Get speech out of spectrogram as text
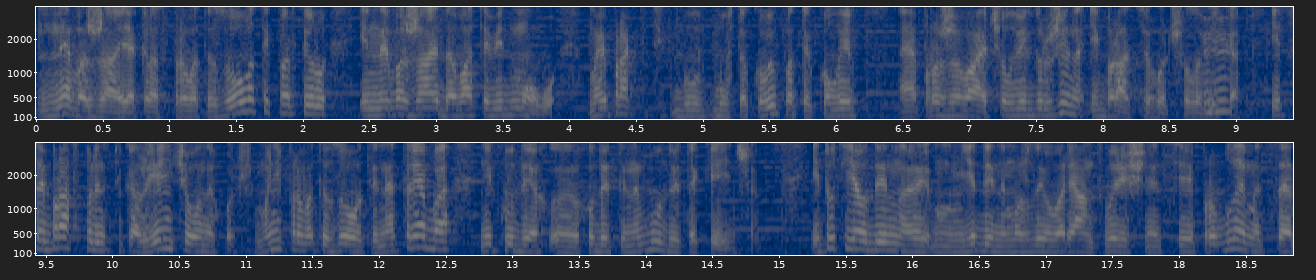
не бажає якраз приватизовувати квартиру і не бажає давати відмову. В моїй практиці був, був такий випадок, коли е, проживає чоловік, дружина і брат цього чоловіка. І цей брат, в принципі, каже: я нічого не хочу. Мені приватизовувати не треба, нікуди я е, ходити не буду і таке інше. І тут є один єдиний можливий варіант вирішення цієї проблеми це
